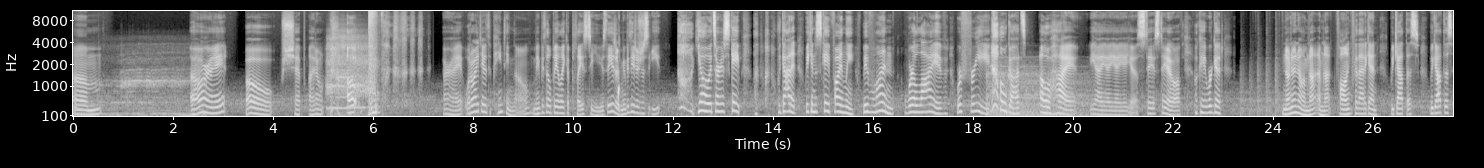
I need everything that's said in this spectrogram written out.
um... Alright. Oh, ship, I don't... Oh! Alright, what do I do with the painting, though? Maybe there'll be, like, a place to use these, or maybe these are just eat... Yo, it's our escape! We got it! We can escape finally! We've won! We're alive! We're free! Oh gods! Oh, hi. Yeah, yeah, yeah, yeah, yeah. Stay, stay off. Okay, we're good. No, no, no, I'm not, I'm not falling for that again. We got this. We got this.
